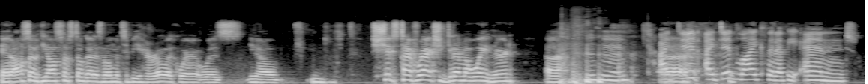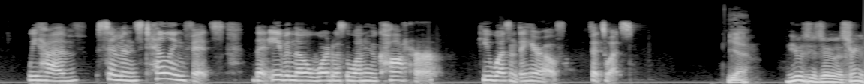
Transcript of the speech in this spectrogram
And also, he also still got his moment to be heroic, where it was, you know, shit's time for action. Get out of my way, nerd. Uh, I Uh, did I did like that at the end we have Simmons telling Fitz that even though Ward was the one who caught her, he wasn't the hero. Fitz was. Yeah. He was just doing what he was trained to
